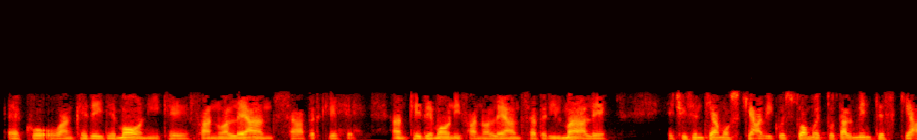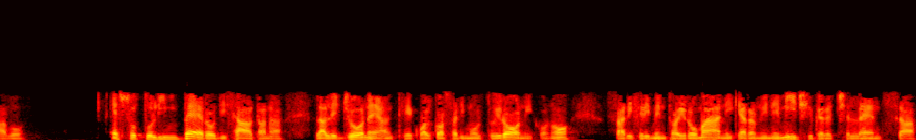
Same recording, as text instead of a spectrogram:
ecco, o anche dei demoni che fanno alleanza, perché anche i demoni fanno alleanza per il male, e ci sentiamo schiavi. Quest'uomo è totalmente schiavo. È sotto l'impero di Satana. La legione è anche qualcosa di molto ironico, no? Fa riferimento ai romani che erano i nemici per eccellenza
